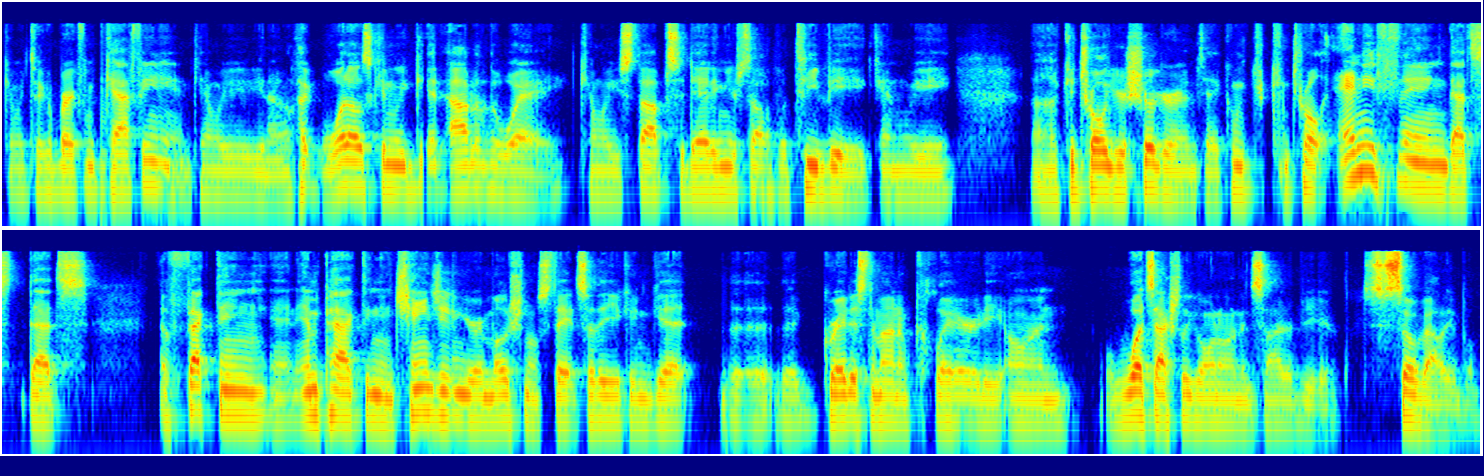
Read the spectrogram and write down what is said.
Can we take a break from caffeine? Can we you know like what else can we get out of the way? Can we stop sedating yourself with tv can we uh, control your sugar intake, control anything that's that's affecting and impacting and changing your emotional state so that you can get the the greatest amount of clarity on what's actually going on inside of you. So valuable,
